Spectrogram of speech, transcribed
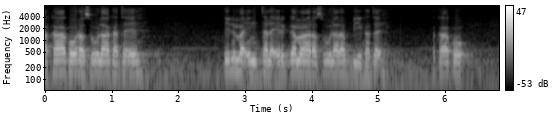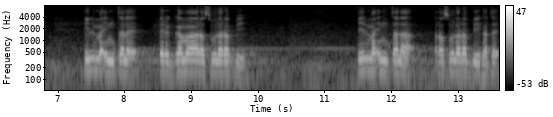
اكاكو رسولا كتئه ilma intala ergamaa rasuula rabbii ka ta'e akaakoo ilma intala ergamaa rasuula rabbii ilma intala rasuula rabbii ka ta'e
